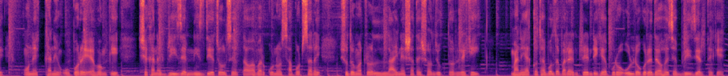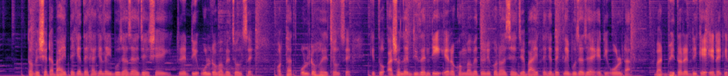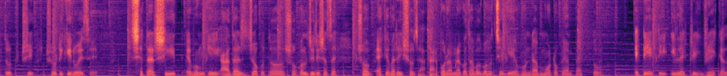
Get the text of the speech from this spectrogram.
অনেকখানি উপরে এবং কি সেখানে ব্রিজের নিচ দিয়ে চলছে, তাও আবার কোনো সাপোর্ট ছাড়াই শুধুমাত্র লাইনের সাথে সংযুক্ত রেখেই? মানে এক কথা বলতে পারেন, ট্রেনটিকে পুরো উল্টো করে দেওয়া হয়েছে ব্রিজের থেকে। তবে সেটা বাহির থেকে দেখা গেলেই বোঝা যায় যে সেই ট্রেনটি উল্টোভাবে চলছে, অর্থাৎ উল্টো হয়ে চলছে। কিন্তু আসলে ডিজাইনটি এরকমভাবে তৈরি করা হয়েছে যে বাহির থেকে দেখলেই বোঝা যায় এটি উল্টা, বাট ভিতরের দিকে এটা কিন্তু ঠিক সঠিকই রয়েছে। সেটার শীত এবং কি আদার্স যত সকল জিনিস আছে, সব একেবারেই সোজা। তারপর আমরা কথা বলব হচ্ছে গিয়ে হোন্ডা মোটো ক্যাম্প্যাক্টো এটি একটি ইলেকট্রিক ভেহিকেল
